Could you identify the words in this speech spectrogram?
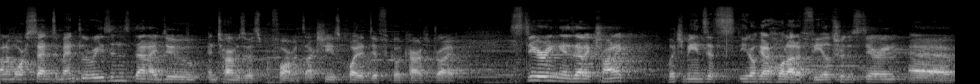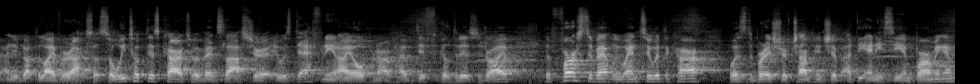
on a more sentimental reasons than I do in terms of its performance. Actually, it's quite a difficult car to drive. Steering is electronic, which means it's you don't get a whole lot of feel through the steering, uh, and you've got the live rear axle. So we took this car to events last year. It was definitely an eye opener of how difficult it is to drive. The first event we went to with the car was the British Drift Championship at the NEC in Birmingham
